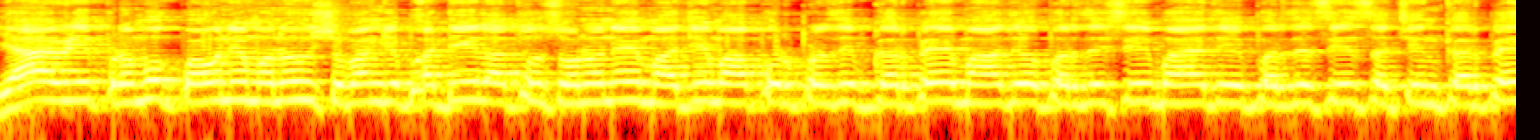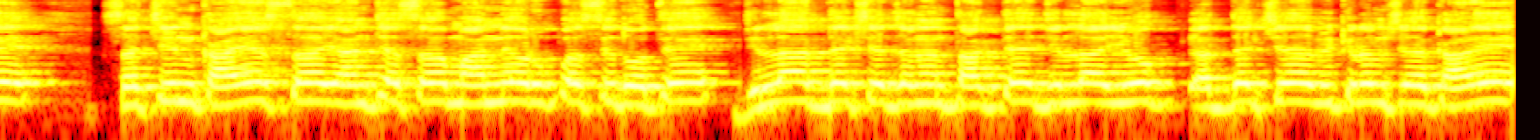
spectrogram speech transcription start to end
यावेळी प्रमुख पाहुणे म्हणून शुभांगी पाटील अतुल सोनोने माजी महापौर प्रदीप करपे महादेव परदेशी मायादेवी परदेशी सचिन करपे सचिन कायस्थ यांच्यासह मान्यवर उपस्थित होते. जिल्हा अध्यक्ष जगन ताकते जिल्हा युवक अध्यक्ष विक्रमसिंह काळे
